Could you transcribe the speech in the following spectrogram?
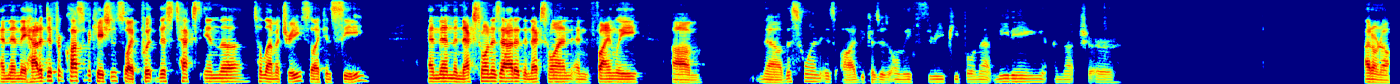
and then they had a different classification. So I put this text in the telemetry so I can see. And then the next one is added, the next one, and finally, um, now this one is odd because there's only three people in that meeting. I'm not sure. I don't know.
